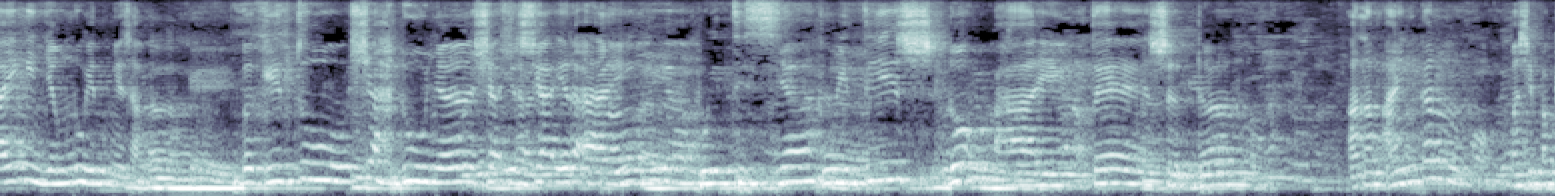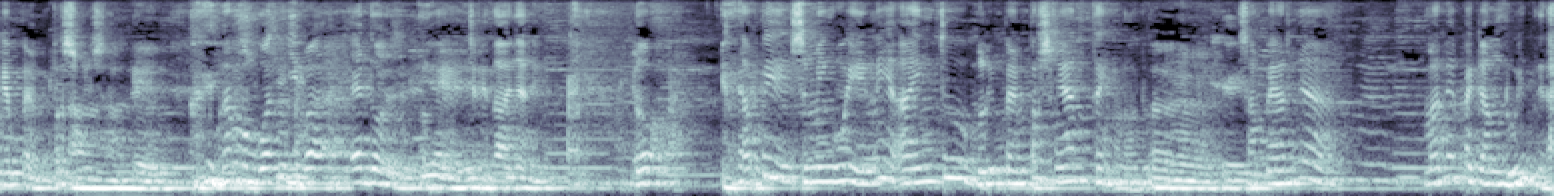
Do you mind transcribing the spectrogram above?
aing minjem duit misalnya Oke. begitu syahdunya syair-syair aing iya puitisnya puitis do aing teh sedang anak aing kan masih pakai pampers misalnya orang membuat iba edol Iya, iya. ceritanya nih do tapi seminggu ini aing tuh beli pampers ngenteng loh do. Oke. sampai akhirnya mana pegang duit ya?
